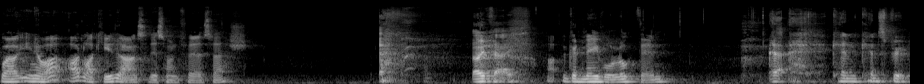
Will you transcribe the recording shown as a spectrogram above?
Well, you know what? I'd like you to answer this one first, Ash. okay. A good and evil look then. Can can spirit?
